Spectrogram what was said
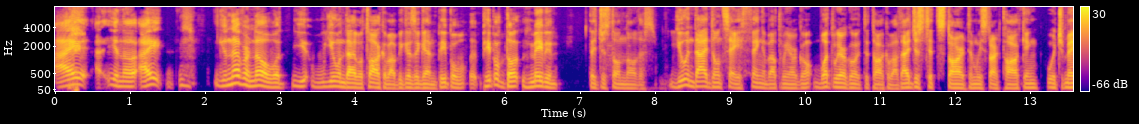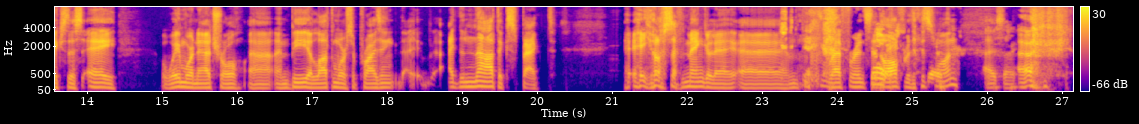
I, uh, you know, I, you never know what you, you and I will talk about because again, people, uh, people don't maybe they just don't know this. You and I don't say a thing about we are going what we are going to talk about. I just hit start and we start talking, which makes this a way more natural uh, and b a lot more surprising. I, I did not expect a Josef Mengele uh, reference at all for this one. I'm sorry. Uh,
